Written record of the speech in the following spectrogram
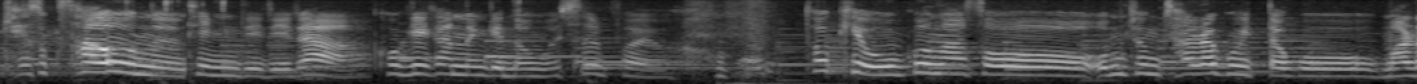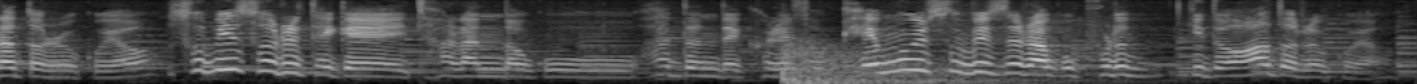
계속 싸우는 팀들이라 거기 가는 게 너무 슬퍼요. 터키 오고 나서 엄청 잘하고 있다고 말하더라고요. 수비수를 되게 잘한다고 하던데 그래서 괴물 수비수라고 부르기도 하더라고요.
